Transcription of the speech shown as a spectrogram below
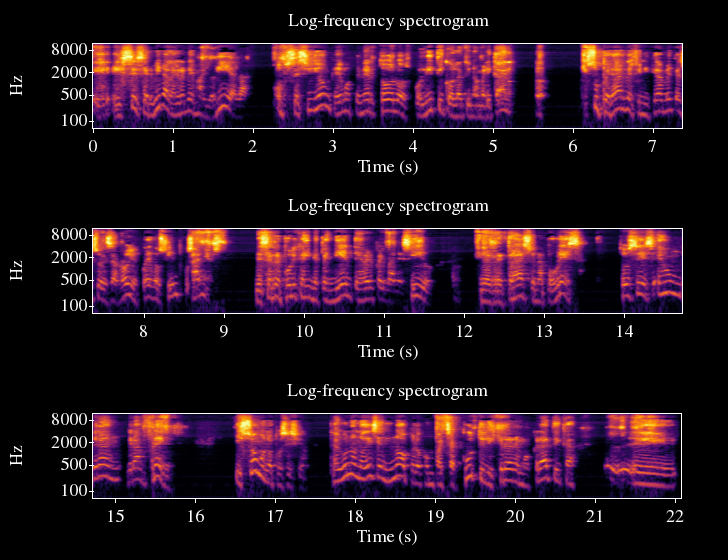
eh, ese servir a la gran mayoría, la obsesión que debemos tener todos los políticos latinoamericanos, que superar definitivamente su desarrollo después de 200 años de ser repúblicas independientes, haber permanecido en el retraso, en la pobreza. Entonces es un gran, gran frente. Y somos la oposición. Algunos nos dicen no, pero con Pachacuti, la izquierda democrática, eh,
